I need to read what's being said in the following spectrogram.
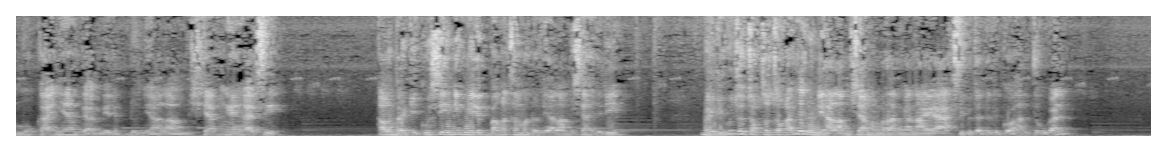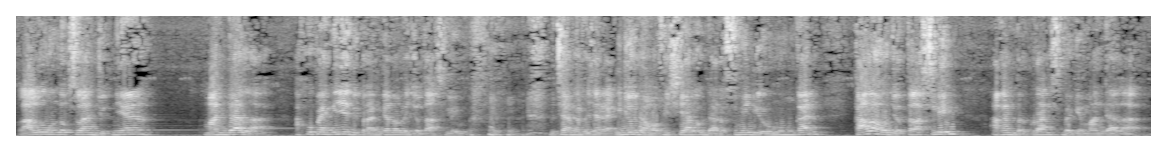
mukanya agak mirip Doni Alamsyah nggak sih? Kalau bagiku sih ini mirip banget sama Doni Alamsyah jadi bagiku cocok-cocok aja dunia alam syah memerankan ayah si buta dari gua hantu kan lalu untuk selanjutnya Mandala aku pengennya diperankan oleh Jota Slim. Bercanda-bercanda. Ini udah official udah resmi diumumkan. Kalau Jota Slim akan berperan sebagai Mandala.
